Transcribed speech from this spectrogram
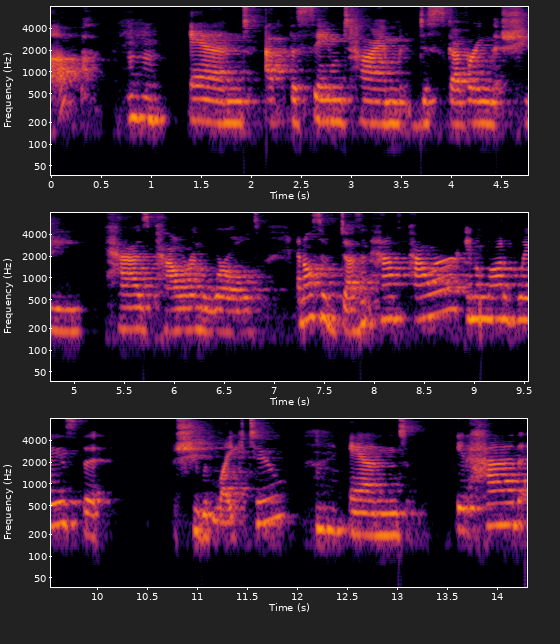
up mm-hmm. and at the same time discovering that she has power in the world and also doesn't have power in a lot of ways that she would like to. Mhm. And it had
